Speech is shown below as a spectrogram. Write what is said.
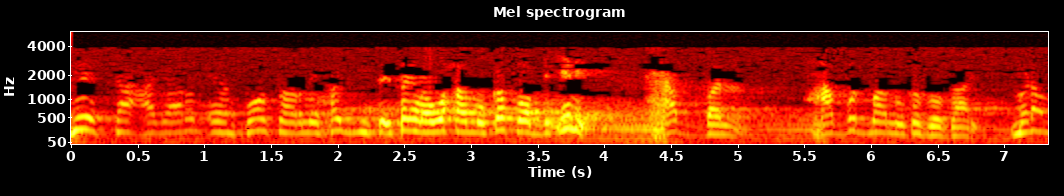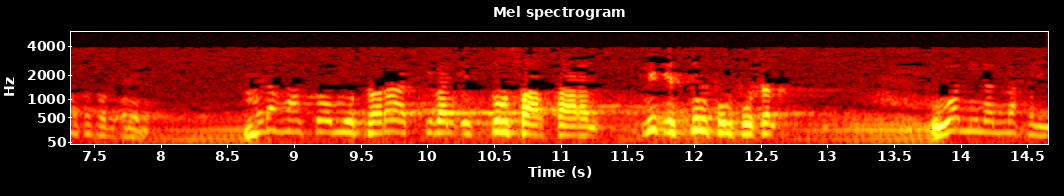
Geedkaa cagaaran een soo saarnay xaggiisa isagana waxaanu ka soo bixini. Xabban xabad baanu ka soo saari. Midhaanu ka soo bixinana midhahaasoo mutaraakiban isdul saarsaaran mid isdul funfuushan. Wa min annakli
